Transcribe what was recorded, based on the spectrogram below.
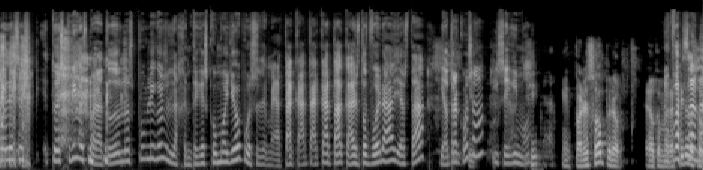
puedes es- tú escribes para todos los públicos y la gente que es como yo, pues me ataca, ataca, ataca, esto fuera, ya está. Y a otra cosa, y seguimos. Sí, eh, por eso, pero a lo que me no refiero es que-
